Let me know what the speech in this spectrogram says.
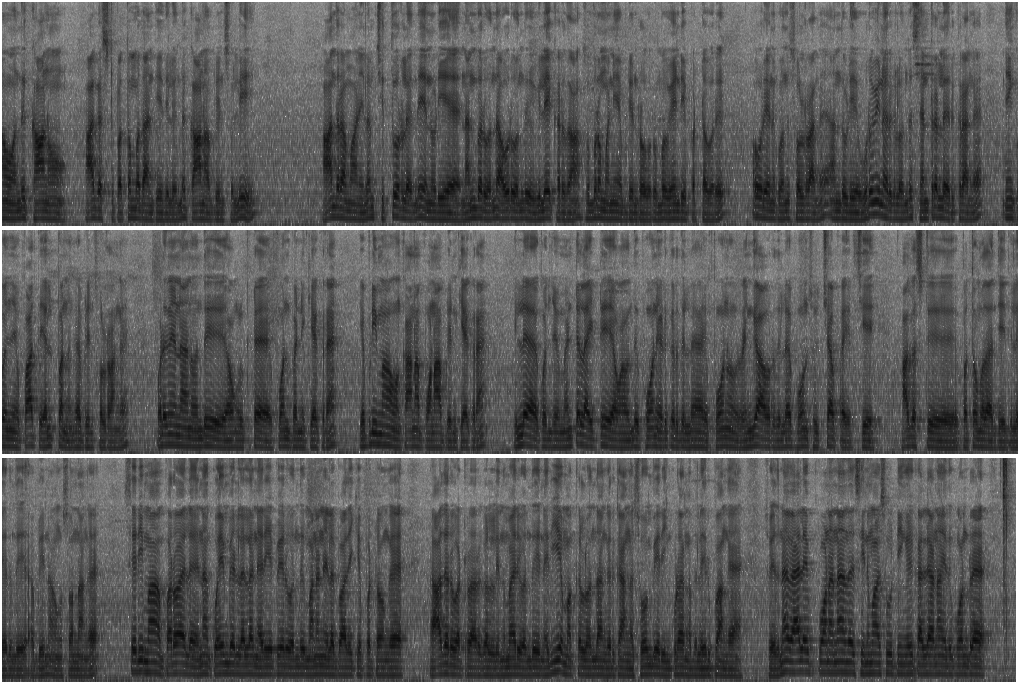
அவன் வந்து காணும். ஆகஸ்ட் பத்தொன்பதாம் தேதியிலேருந்து காணும் அப்படின்னு சொல்லி ஆந்திரா மாநிலம் சித்தூர்லேருந்து என்னுடைய நண்பர் வந்து அவர் வந்து விலேக்கர் தான் சுப்பிரமணி அப்படின்ற ஒரு ரொம்ப வேண்டியப்பட்டவர். அவர் எனக்கு வந்து சொல்கிறாங்க அதோடைய உறவினர்கள் வந்து சென்ட்ரலில் இருக்கிறாங்க நீங்கள் கொஞ்சம் பார்த்து ஹெல்ப் பண்ணுங்க அப்படின்னு சொல்கிறாங்க உடனே நான் வந்து அவங்கக்கிட்ட ஃபோன் பண்ணி கேட்குறேன் எப்படிம்மா அவன் காணா போனான் அப்படின்னு கேட்குறேன் இல்லை கொஞ்சம் மென்டல் ஆகிட்டு அவன் வந்து ஃபோன் எடுக்கிறதில்ல ஃபோன் ரிங் ஆகிறதில்ல ஃபோன் சுவிட்ச் ஆஃப் ஆகிடுச்சி ஆகஸ்ட்டு பத்தொன்பதாம் தேதியிலேருந்து அப்படின்னு அவங்க சொன்னாங்க. சரிம்மா பரவாயில்ல ஏன்னா கோயம்பேடுலலாம் நிறைய பேர் வந்து மனநிலை பாதிக்கப்பட்டவங்க ஆதரவற்றார்கள் இந்த மாதிரி வந்து நிறைய மக்கள் வந்து அங்கே இருக்காங்க சோம்பேறிங்க கூட அங்கே அதில் இருப்பாங்க. ஸோ எதுனா வேலைக்கு போனேன்னா இந்த சினிமா ஷூட்டிங்கு கல்யாணம் இது போன்ற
